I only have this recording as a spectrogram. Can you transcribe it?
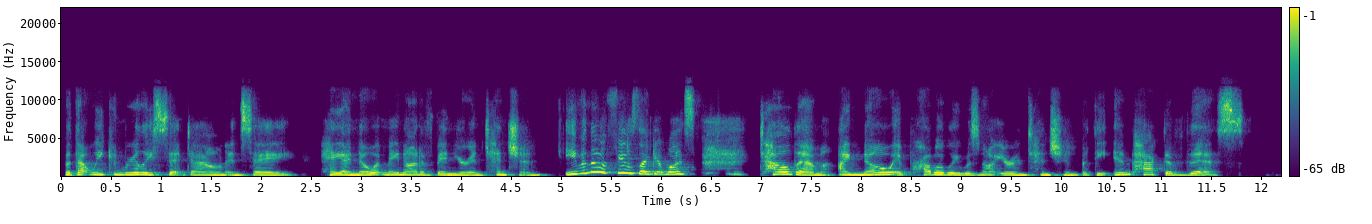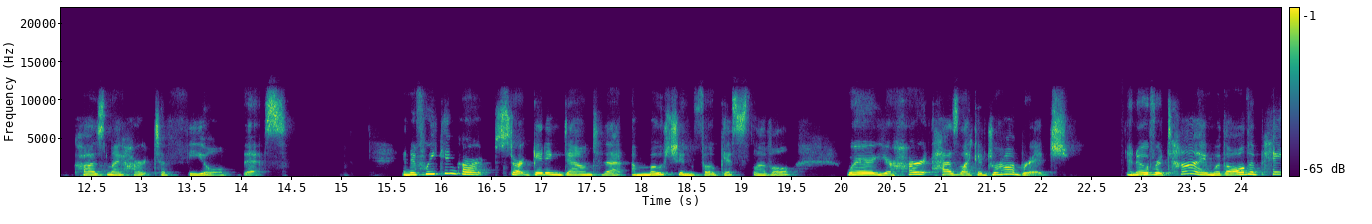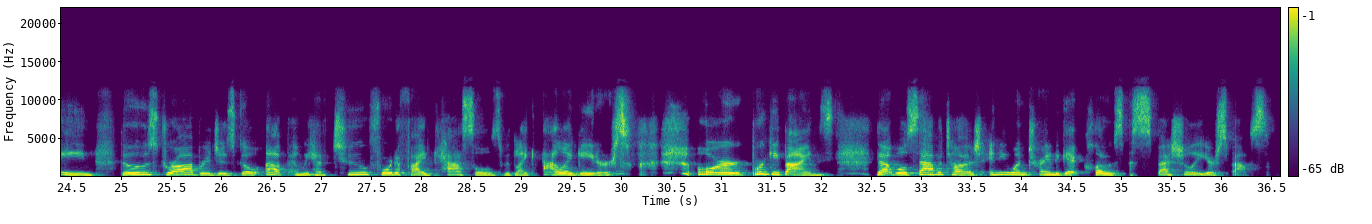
but that we can really sit down and say, hey, I know it may not have been your intention, even though it feels like it was. Tell them, I know it probably was not your intention, but the impact of this caused my heart to feel this. And if we can start getting down to that emotion focus level where your heart has like a drawbridge, and over time, with all the pain, those drawbridges go up, and we have two fortified castles with like alligators or porcupines that will sabotage anyone trying to get close, especially your spouse.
